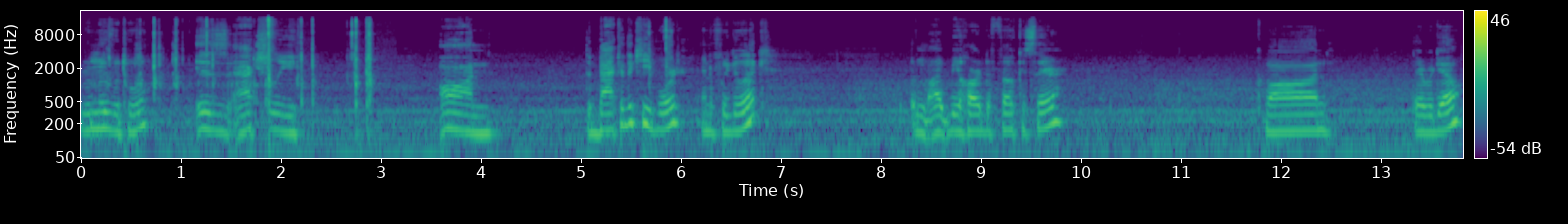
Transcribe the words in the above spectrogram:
removal tool is actually on the back of the keyboard. And if we look, it might be hard to focus there. Come on. There we go.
